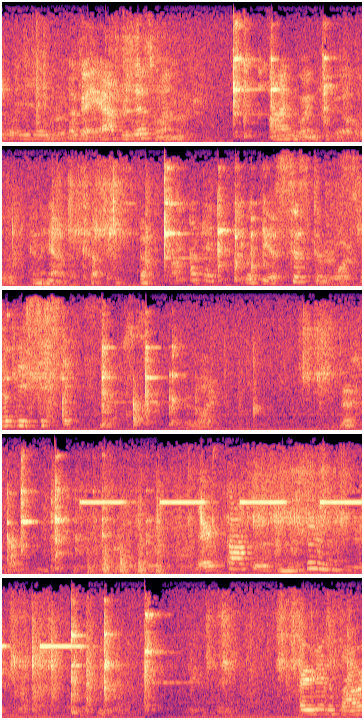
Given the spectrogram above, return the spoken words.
Okay, after this one, I'm going to go and have a cuppa of coffee Okay. with the assistance. They're the assistant. Yes. this one. There's coffee. Okay. Are you doing the flour?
